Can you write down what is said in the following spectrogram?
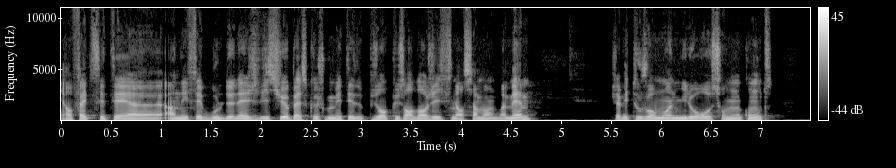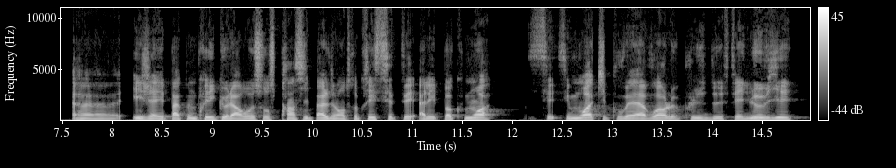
Et en fait, c'était euh, un effet boule de neige vicieux parce que je me mettais de plus en plus en danger financièrement moi-même. J'avais toujours moins de 1000 euros sur mon compte euh, et j'avais pas compris que la ressource principale de l'entreprise, c'était à l'époque moi. C'est moi qui pouvais avoir le plus d'effet levier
